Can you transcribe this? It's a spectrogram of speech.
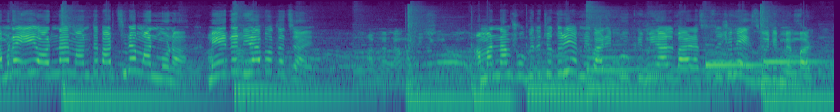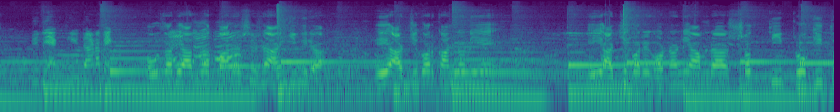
আমরা এই অন্যায় মানতে পারছি না মানবো না। মেয়েদের নিরাপত্তা চাই। আমার নাম সঙ্গীতা চৌধুরী আমি বারিপুর ক্রিমিনাল বার অ্যাসোসিয়েশনের এক্সিকিউটিভ মেম্বার দিদি এক দাঁড়াবে। ফৌজদারি আদালত শেষে আইনজীবীরা এই আর্যিকর কাণ্ড নিয়ে এই আর্যিকরের ঘটনা নিয়ে আমরা সত্যি প্রকৃত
